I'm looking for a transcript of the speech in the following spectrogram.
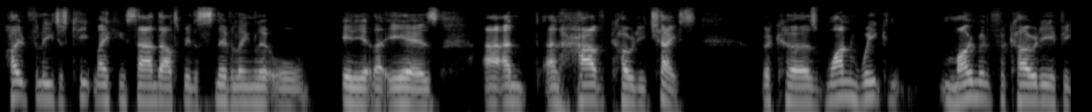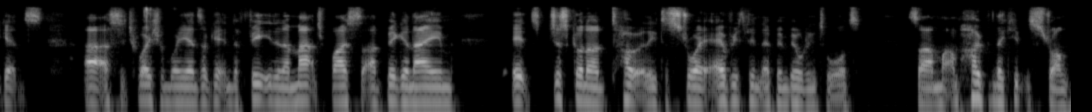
Hopefully, just keep making Sandow to be the sniveling little idiot that he is, and and have Cody chase because one weak moment for Cody if he gets uh, a situation where he ends up getting defeated in a match by a bigger name, it's just gonna totally destroy everything they've been building towards. So I'm, I'm hoping they keep it strong.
